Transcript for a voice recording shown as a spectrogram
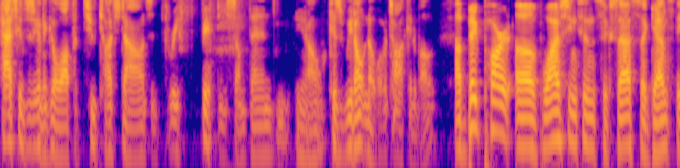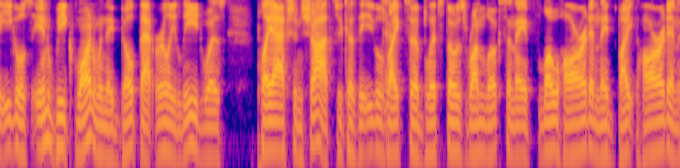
Haskins is going to go off with two touchdowns and 350 something, you know, because we don't know what we're talking about. A big part of Washington's success against the Eagles in week one when they built that early lead was play action shots because the Eagles yeah. like to blitz those run looks and they flow hard and they bite hard and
